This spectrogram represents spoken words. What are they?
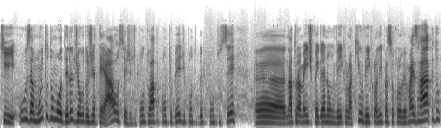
que usa muito do modelo de jogo do GTA, ou seja, de ponto A para ponto B, de ponto B para ponto C, uh, naturalmente pegando um veículo aqui, um veículo ali para se locomover mais rápido,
